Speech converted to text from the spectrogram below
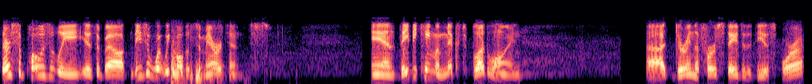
There supposedly is about these are what we call the Samaritans, and they became a mixed bloodline uh, during the first stage of the diaspora,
